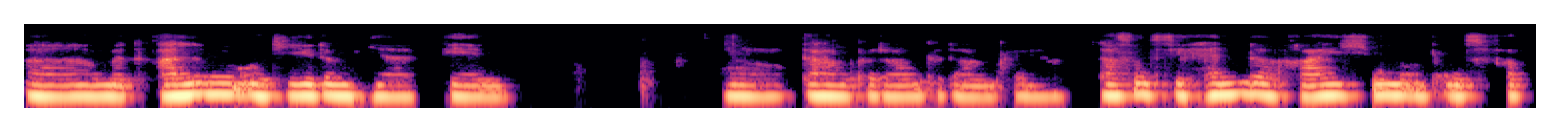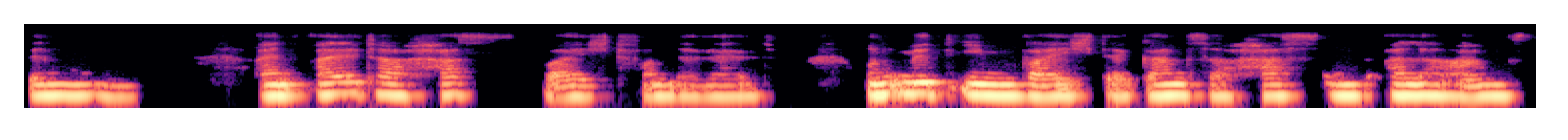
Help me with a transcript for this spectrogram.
äh, mit allem und jedem hier gehen. Ja, danke, danke, danke. Ja. Lass uns die Hände reichen und uns verbinden. Ein alter Hass weicht von der Welt und mit ihm weicht der ganze Hass und alle Angst.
